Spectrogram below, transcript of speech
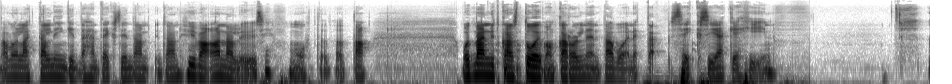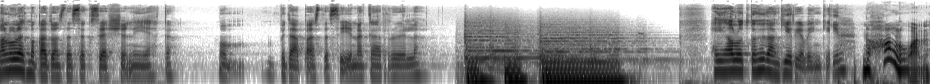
Mä voin laittaa linkin tähän tekstiin, tämä on, tää on hyvä analyysi, mutta, tota, mutta mä nyt kanssa toivon Karolinen tavoin, että seksiä kehiin. Mä luulen, että mä katson sitä Successionia ehkä. Mun pitää päästä siinä kärryille. Hei, haluatko hyvän kirjavinkin? No haluan.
